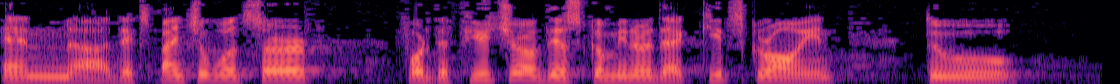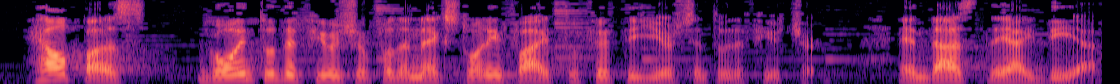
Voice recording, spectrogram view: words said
and uh, the expansion will serve for the future of this community that keeps growing to help us go into the future for the next 25 to 50 years into the future. And that's the idea.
